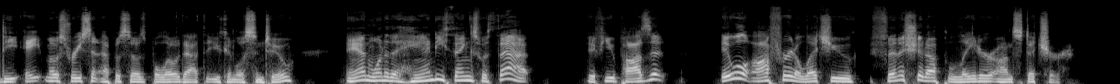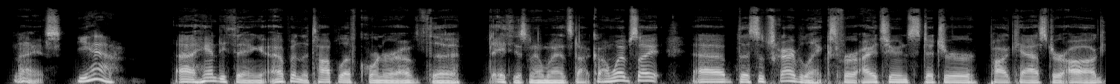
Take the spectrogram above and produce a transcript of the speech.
the eight most recent episodes below that that you can listen to. And one of the handy things with that, if you pause it, it will offer to let you finish it up later on Stitcher. Nice. Yeah. Uh, handy thing up in the top left corner of the atheistnomads.com website, uh, the subscribe links for iTunes, Stitcher, Podcast, or OG,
